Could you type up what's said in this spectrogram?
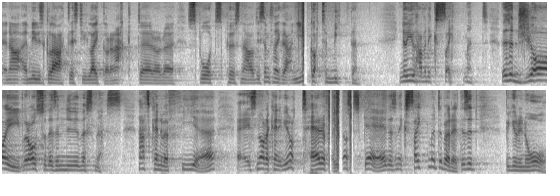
a, a, a musical artist you like, or an actor, or a sports personality, something like that, and you've got to meet them. You know, you have an excitement. There's a joy, but also there's a nervousness. That's kind of a fear. Uh, it's not a kind of, you're not terrified, you're not scared. There's an excitement about it. There's a, but you're in awe.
